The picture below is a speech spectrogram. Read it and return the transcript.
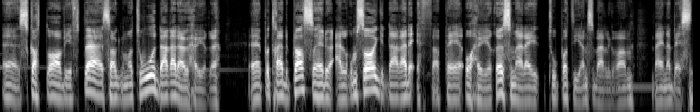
Eh, skatt og avgifter er sak nummer to, der er det òg Høyre. Eh, på tredjeplass så har du eldreomsorg, der er det Frp og Høyre som er de to partiene som velgerne mener er best.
